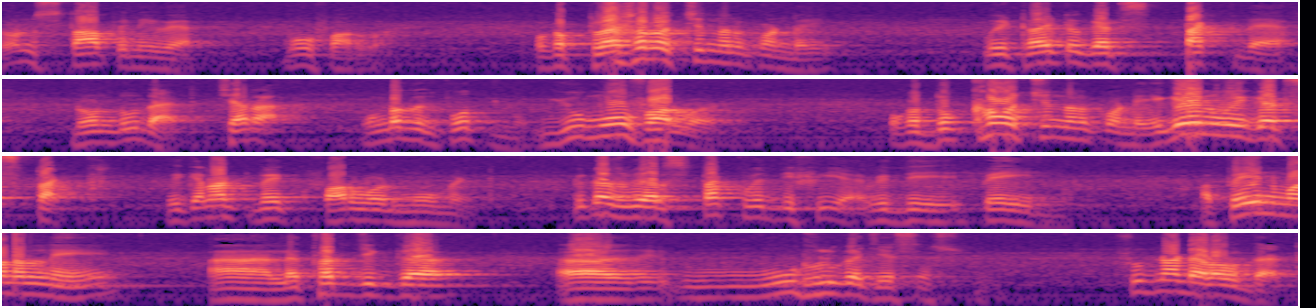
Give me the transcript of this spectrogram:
don't stop anywhere move forward ఒక ప్లెషర్ వచ్చిందనుకోండి we try to get stuck there don't do that చెర ఉండదు అది పోతుంది. యూ మూవ్ ఫార్వర్డ్ ఒక దుఃఖం వచ్చిందనుకోండి again we get stuck we cannot make forward movement because we are stuck with the fear with the pain ఆ పెయిన్ మనల్ని లెథర్జిక్గా మూఢులుగా చేసేస్తుంది. Should not allow that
